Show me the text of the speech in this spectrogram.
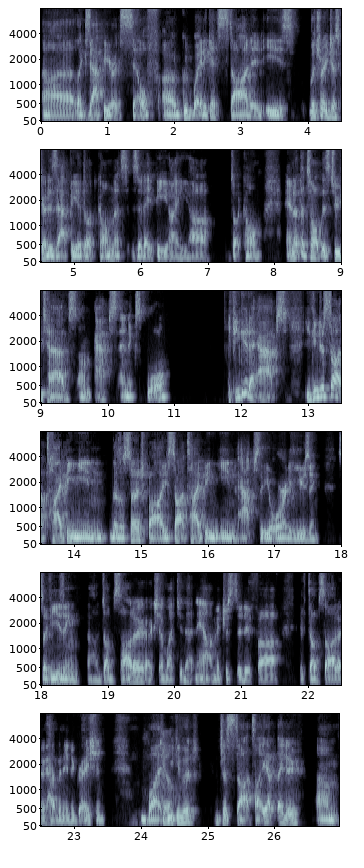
uh, like Zapier itself, a good way to get started is literally just go to zapier.com. That's Z A P I E R.com. And at the top, there's two tabs um, apps and explore. If you go to apps, you can just start typing in, there's a search bar, you start typing in apps that you're already using. So if you're using uh, Dubsado, actually, I might do that now. I'm interested if uh, if Dubsado have an integration, but sure. you can just start. Ty- yep, they do. Um,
